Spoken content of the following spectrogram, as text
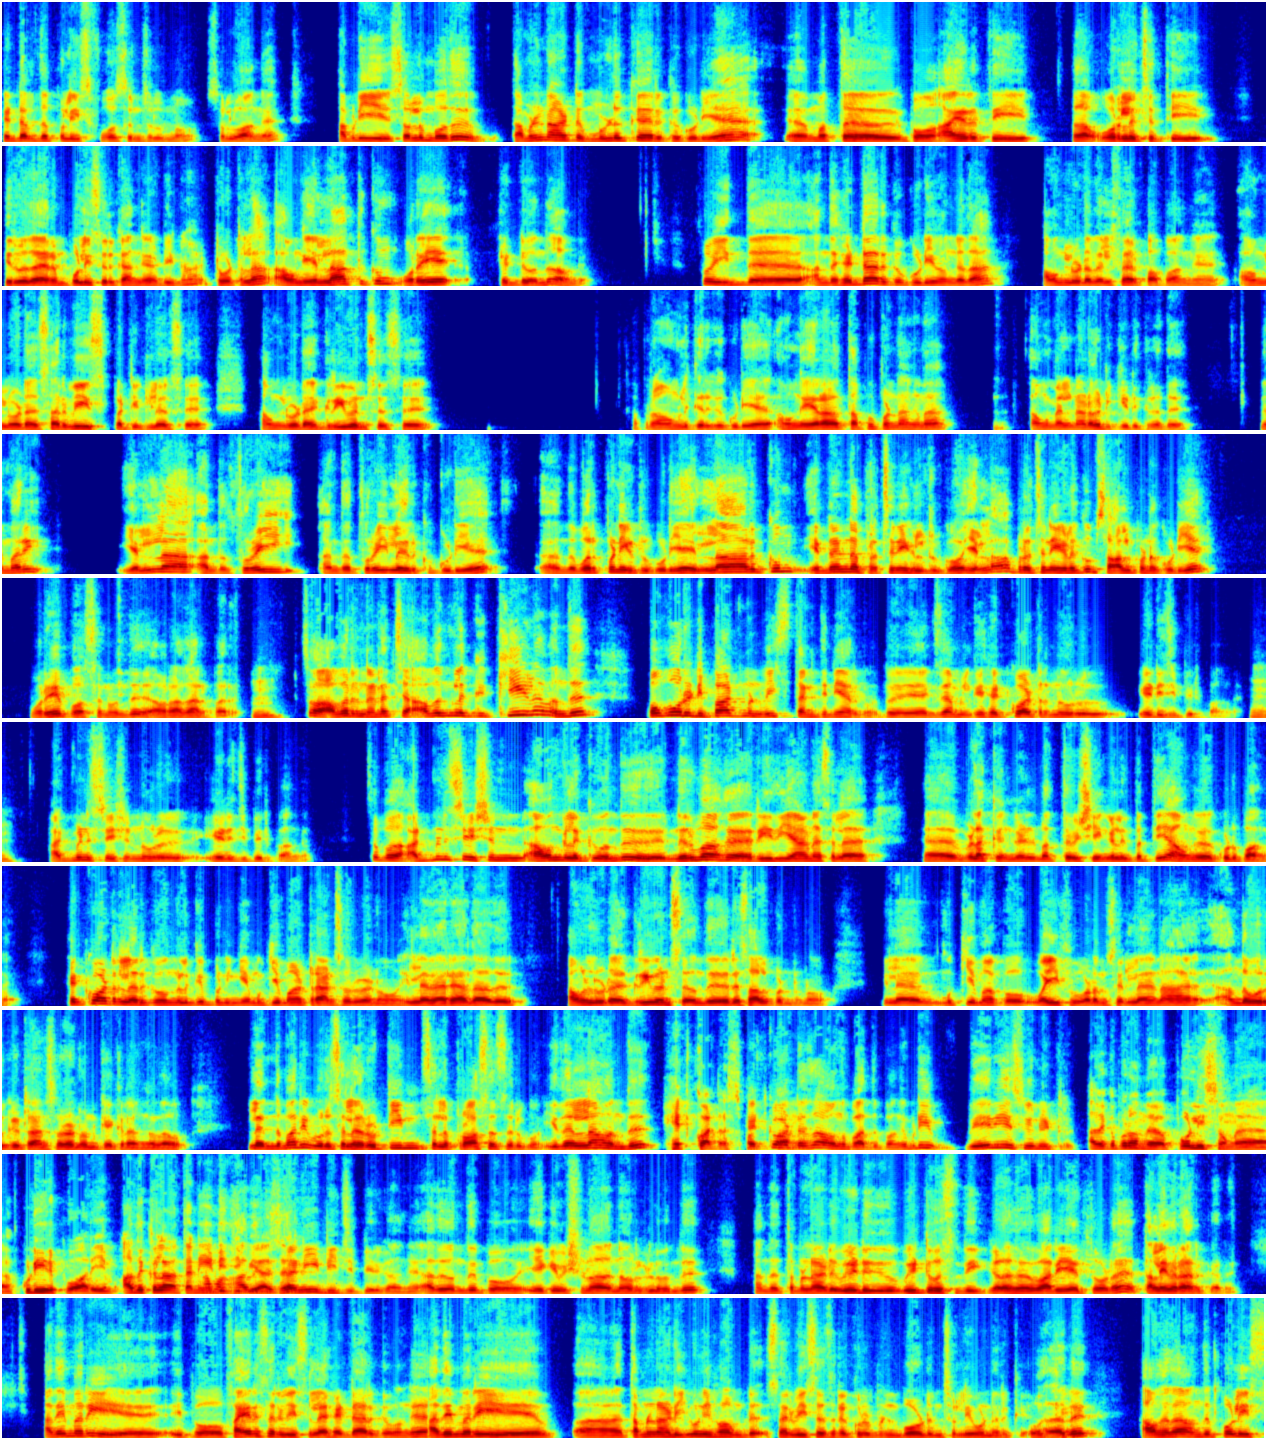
ஹெட் ஆஃப் த போலீஸ் ஃபோர்ஸ்னு சொல்லணும் சொல்லுவாங்க. அப்படி சொல்லும்போது தமிழ்நாட்டு முழுக்க இருக்கக்கூடிய மொத்த இப்போ ஆயிரத்தி ஒரு லட்சத்தி இருபதாயிரம் போலீஸ் இருக்காங்க அப்படின்னா டோட்டலாக அவங்க எல்லாத்துக்கும் ஒரே ஹெட் வந்து அவங்க. ஸோ இந்த அந்த ஹெட்டாக இருக்கக்கூடியவங்க தான் அவங்களோட வெல்ஃபேர் பார்ப்பாங்க அவங்களோட சர்வீஸ் பர்டிகுலர்ஸு அவங்களோட க்ரீவன்சஸ்ஸு அப்புறம் அவங்களுக்கு இருக்கக்கூடிய அவங்க யாராவது தப்பு பண்ணாங்கன்னா அவங்க மேலே நடவடிக்கை எடுக்கிறது. இந்த மாதிரி எல்லா அந்த துறை அந்த துறையில் இருக்கக்கூடிய அந்த ஒர்க் பண்ணிட்டு இருக்கக்கூடிய எல்லாருக்கும் என்னென்ன பிரச்சனைகள் இருக்கோ எல்லா பிரச்சனைகளுக்கும் சால்வ் பண்ணக்கூடிய ஒரே பர்சன் வந்து அவராக தான் இருப்பார். ஸோ அவர் நினைச்ச அவங்களுக்கு கீழே வந்து ஒவ்வொரு டிபார்ட்மெண்ட் வைஸ் தனித்தனியாக இருக்கும். இப்போ எக்ஸாம்பிளுக்கு ஹெட் குவார்ட்டர்னு ஒரு ஏடிஜிபி இருப்பாங்க. அட்மினிஸ்ட்ரேஷன் ஒரு ஏடிஜிபி இருப்பாங்க. ஸோ இப்போ அட்மினிஸ்ட்ரேஷன் அவங்களுக்கு வந்து நிர்வாக ரீதியான சில விளக்கங்கள் மற்ற விஷயங்களை பற்றி அவங்க கொடுப்பாங்க. ஹெட் குவார்ட்டரில் இருக்கவங்களுக்கு இப்போ நீங்கள் முக்கியமாக ட்ரான்ஸ்ஃபர் வேணும் இல்லை வேற ஏதாவது அவங்களோட க்ரீவன்ஸை வந்து ரிசால்வ் பண்ணணும். இல்லை முக்கியமாக இப்போ ஒய்ஃப் உடம்பு சரியில்லை நான் அந்த ஊருக்கு ட்ரான்ஸ்ஃபர் வேணும்னு கேட்குறாங்களோ இல்லை இந்த மாதிரி ஒரு சில ரொட்டீன் சில ப்ராசஸ் இருக்கும். இதெல்லாம் வந்து ஹெட் குவார்டர்ஸ் ஹெட் குவார்ட்டர்ஸாக அவங்க பார்த்துப்பாங்க. இப்படி வேரியஸ் யூனிட் இருக்கு. அதுக்கப்புறம் அந்த போலீஸ் அவங்க குடியிருப்பு வாரியம் அதுக்கெல்லாம் தனி சார்? தனி டிஜிபி இருக்காங்க. அது வந்து இப்போ ஏ கே விஸ்வநாதன் அவர்கள் வந்து அந்த தமிழ்நாடு வீடு வீட்டு வசதி கழக வாரியத்தோட தலைவரா இருக்காரு. அதே மாதிரி இப்போ ஃபயர் சர்வீஸ்ல ஹெட்டா இருக்கவங்க அதே மாதிரி தமிழ்நாடு யூனிஃபார்ம்டு சர்வீசஸ் ரெக்ரூட்மெண்ட் போர்டுன்னு சொல்லி ஒன்று இருக்கு. அதாவது அவங்க தான் வந்து போலீஸ்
